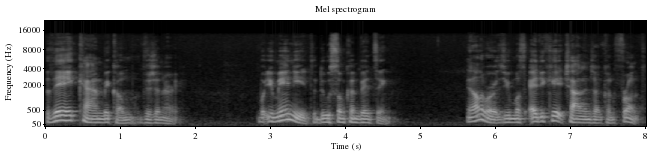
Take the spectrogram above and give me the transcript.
They can become visionary. But you may need to do some convincing. In other words, you must educate, challenge, and confront,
